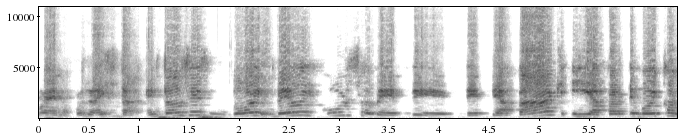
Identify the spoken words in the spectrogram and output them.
Bueno, pues ahí está. Entonces voy, veo el curso de, de, de, APAC y aparte voy con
